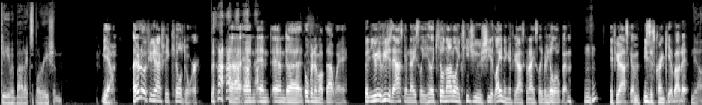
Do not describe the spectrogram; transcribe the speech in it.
game about exploration. Yeah. I don't know if you can actually kill Door uh, and and and uh, open him up that way. But you, if you just ask him nicely, he like he'll not only teach you sheet lightning if you ask him nicely, but he'll open Mhm. if you ask him. He's just cranky about it. yeah.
